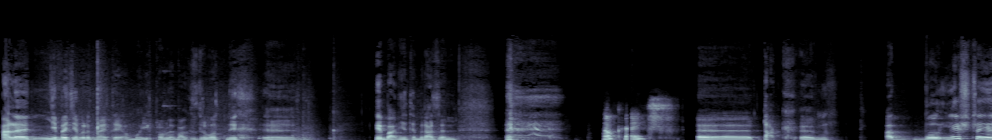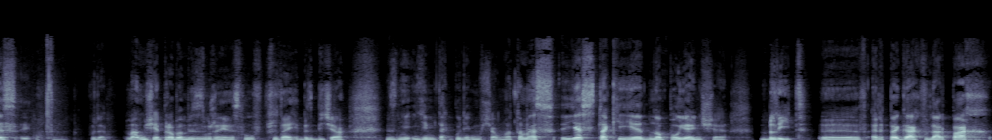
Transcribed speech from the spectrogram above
ale nie będziemy rozmawiać tutaj o moich problemach zdrowotnych, e, chyba nie tym razem. Okej. Okay. E, tak, a bo jeszcze jest, Kurde, mam dzisiaj problem ze złożeniem słów, przyznaję się bez bicia, więc nie idzie mi tak płynnie jak musiał. Natomiast jest takie jedno pojęcie, bleed, y, w RPGach, w LARPach,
